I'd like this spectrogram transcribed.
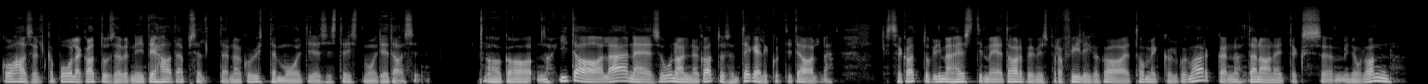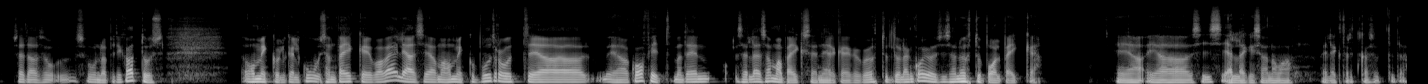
kohaselt ka poole katuseni teha täpselt nagu ühtemoodi ja siis teistmoodi edasi aga noh, ida-lääne suunaline katus on tegelikult ideaalne, sest see kattub imehästi meie tarbimisprofiiliga ka, et hommikul, kui ma ärkan, noh täna näiteks minul on seda su suuna pidi katus, hommikul kell kuus on päike juba väljas ja oma hommikupudrud ja, ja kohvid ma teen sellesama päikseenergiaga, kui õhtul tulen koju, siis on õhtupool päike ja, ja siis jällegi saan oma elektrit kasutada.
